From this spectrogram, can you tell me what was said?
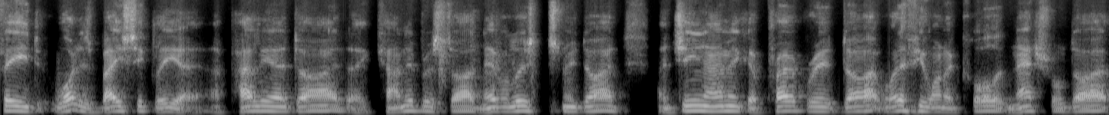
feed what is basically a, a, paleo diet, a carnivorous diet, an evolutionary diet, a genomic appropriate diet, whatever you want to call it, natural diet,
